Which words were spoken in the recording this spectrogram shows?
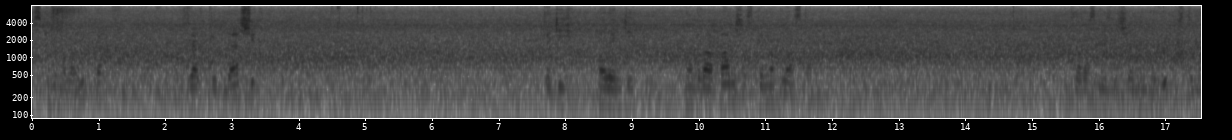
Ось клюнула. Взяв підлящик. Такий маленький. На два париша з. Зараз ми, звичайно, не випустимо.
